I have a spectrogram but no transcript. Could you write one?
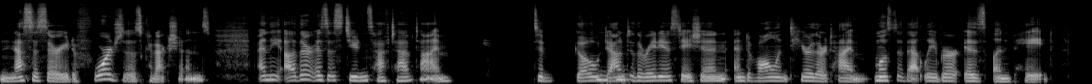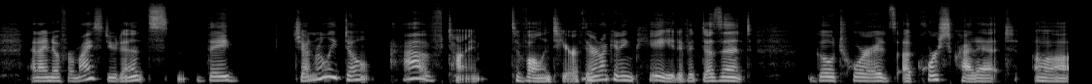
necessary to forge those connections. And the other is that students have to have time to go mm-hmm. down to the radio station and to volunteer their time. Most of that labor is unpaid. And I know for my students, they generally don't have time to volunteer. If they're not getting paid, if it doesn't go towards a course credit, uh,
